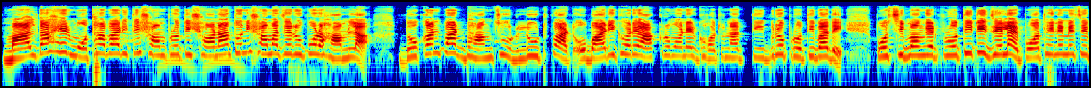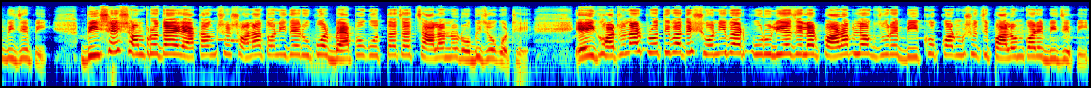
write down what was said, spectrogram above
মালদাহের মোথাবাড়িতে সম্প্রতি সনাতনী সমাজের উপর হামলা। দোকানপাট ভাঙচুর, লুটপাট ও বাড়িঘরে আক্রমণের ঘটনার তীব্র প্রতিবাদে পশ্চিমবঙ্গের প্রতিটি জেলায় পথে নেমেছে বিজেপি। বিশেষ সম্প্রদায়ের একাংশ সনাতনীদের উপর ব্যাপক অত্যাচার চালানোর অভিযোগ ওঠে। এই ঘটনার প্রতিবাদে শনিবার পুরুলিয়া জেলার পাড়া ব্লক জুড়ে বিক্ষোভ কর্মসূচি পালন করে বিজেপি।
